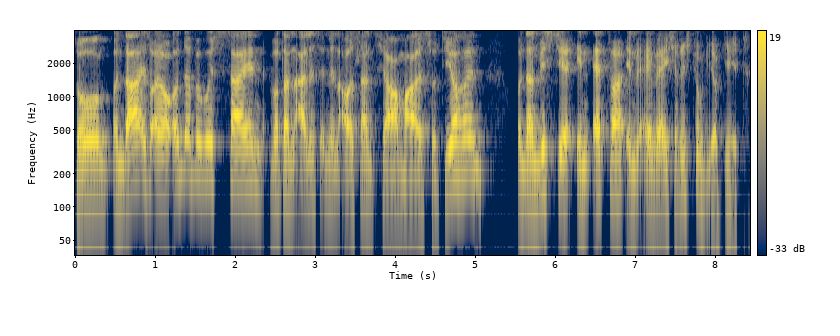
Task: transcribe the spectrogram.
So, und da ist euer Unterbewusstsein, wird dann alles in den Auslandsjahr mal sortieren und dann wisst ihr in etwa, in welche Richtung ihr geht.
